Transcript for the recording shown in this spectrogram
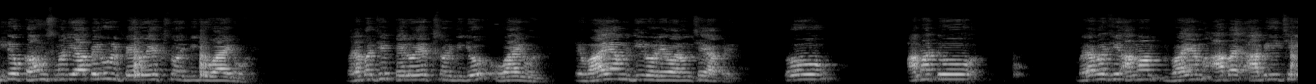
બીજો કાઉન્સમાં જે આપેલું ને પહેલો એક્સ હોય, બીજો વાય હોય. બરાબર છે? પહેલો એક્સ હોય, બીજો વાય હોય. એ વાય આમ જીરો લેવાનો છે આપણે. તો આમાં તો બરાબર છે? આમાં વાય આમ આ આ બી છે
